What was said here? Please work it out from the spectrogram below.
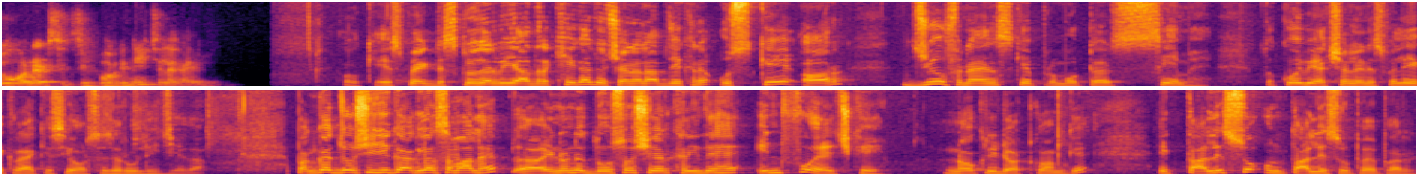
264 के नीचे लगाइए। ओके okay, इस पर एक डिस्क्लोजर भी याद रखिएगा जो चैनल आप देख रहे हैं उसके और जियो फाइनेंस के प्रोमोटर सेम है तो कोई भी एक्शन लेने से पहले एक राय किसी और से ज़रूर लीजिएगा। पंकज जोशी जी का अगला सवाल है इन्होंने 200 शेयर खरीदे हैं इन्फो एच के नौकरी डॉट कॉम के इकतालीस सौ उनतालीस रुपये पर।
